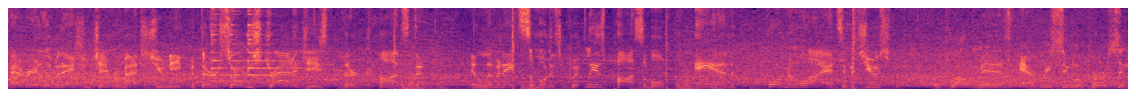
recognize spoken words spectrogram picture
Every Elimination Chamber match is unique, but there are certain strategies that are constant. Eliminate someone as quickly as possible and form an alliance if it's useful. The problem is, every single person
